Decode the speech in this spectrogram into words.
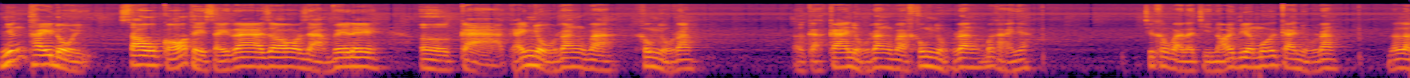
Những thay đổi sau có thể xảy ra do giảm VD ở cả cái nhổ răng và không nhổ răng. Ở cả ca nhổ răng và không nhổ răng bác Hải nhé. Chứ không phải là chỉ nói riêng mỗi ca nhổ răng. Đó là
